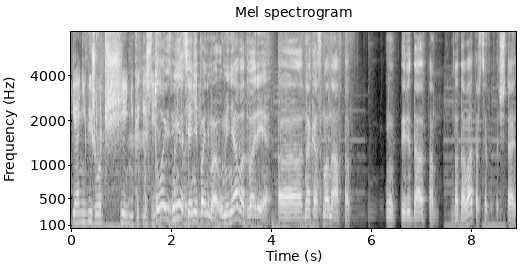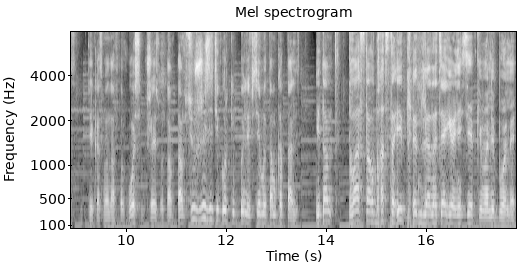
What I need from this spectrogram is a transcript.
Я не вижу вообще никаких здесь Что изменилось, я не понимаю. У меня во дворе э, на космонавтов, ну, передав там на даваторцев, это считается, где космонавтов 8, 6, вот там. Там всю жизнь эти горки были, все мы там катались. И там два столба стоит для, для натягивания сетки волейбольной.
